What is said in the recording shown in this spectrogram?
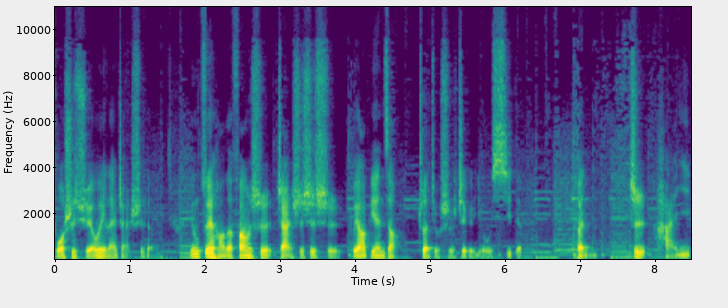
博士学位来展示的。用最好的方式展示事实，不要编造，这就是这个游戏的本质含义。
